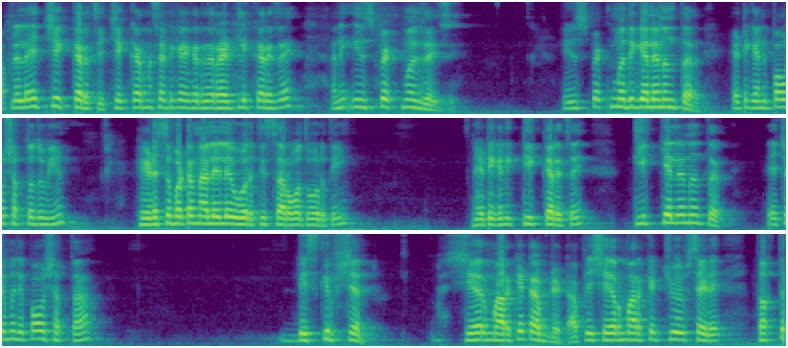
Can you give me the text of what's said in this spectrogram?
आपल्याला हे चेक करायचं आहे चेक करण्यासाठी काय करायचं राईट क्लिक करायचं आहे आणि इन्स्पेक्टमध्ये जायचं आहे इन्स्पेक्टमध्ये गेल्यानंतर या ठिकाणी पाहू शकता तुम्ही हेडचं बटन आलेलं आहे वरती सर्वात वरती. या ठिकाणी क्लिक करायचं आहे क्लिक केल्यानंतर याच्यामध्ये पाहू शकता डिस्क्रिप्शन शेअर मार्केट अपडेट आपली शेअर मार्केटची वेबसाईट आहे. फक्त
